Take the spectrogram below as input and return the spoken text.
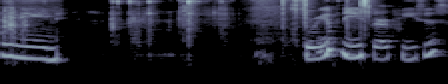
We need three of these dark pieces.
